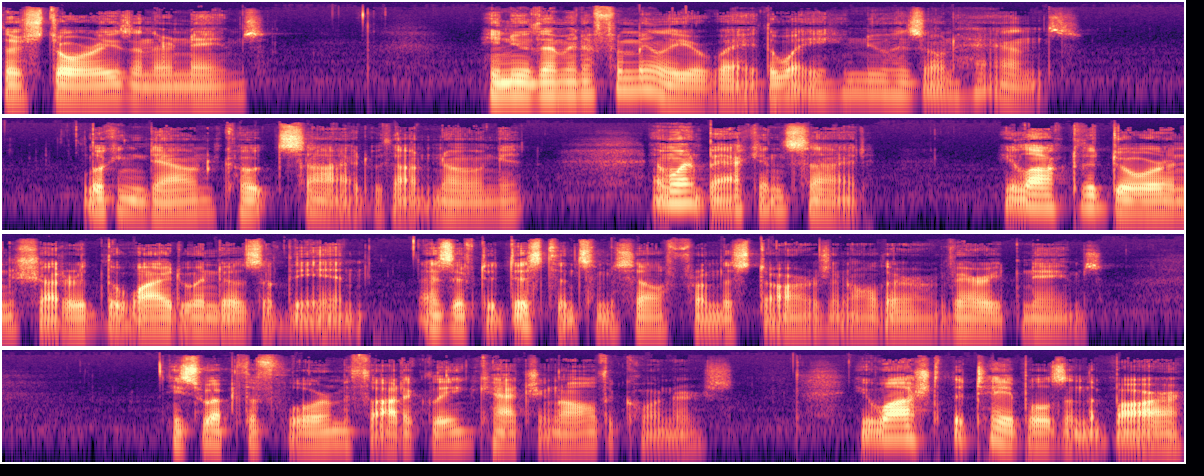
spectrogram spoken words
their stories and their names. He knew them in a familiar way, the way he knew his own hands. Looking down, Kote sighed without knowing it, and went back inside. He locked the door and shuttered the wide windows of the inn, as if to distance himself from the stars and all their varied names. He swept the floor methodically, catching all the corners. He washed the tables and the bar,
